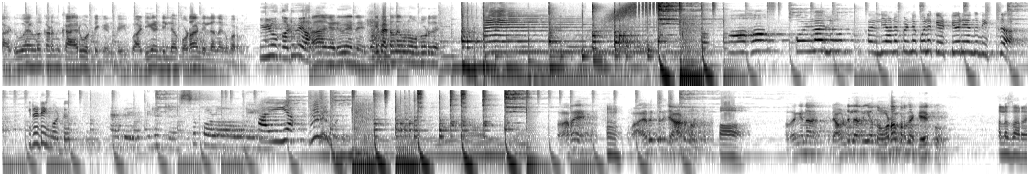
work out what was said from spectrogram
കടുവ ഇവിടെ കടന്ന് കയറ് പൊട്ടിക്കുന്നുണ്ട്. അടി വടി കണ്ടില്ല കൊട കണ്ടില്ല എന്നൊക്കെ പറഞ്ഞു. അയ്യോ കടുവയാ? ആ കടുവ തന്നെ. നീ പെട്ടെന്ന് ഇവിടെ കൊണ്ടുകൊടുത്തേ ആഹാ കൊള്ളാലോ. കല്യാണ പെണ്ണെ പോലെ അങ്ങ് ഇരടി ഇങ്ങോട്ട്. അയ്യ. ഇങ്ങോട്ട്. സാറേ വയറിത്തിരി ചാടുന്നുണ്ട്. ആ. അതെങ്ങനെ ഗ്രൗണ്ടിൽ ഇറങ്ങി ഒന്ന് ഓടാൻ പറഞ്ഞ കേക്കൂ? അല്ല സാറേ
